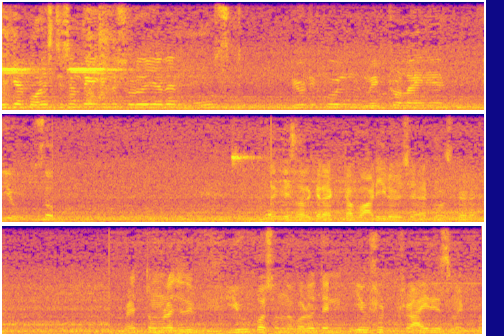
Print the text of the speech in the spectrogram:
এর পরের স্টেশন থেকে কিন্তু শুরু হয়ে যাবে মোস্ট বিউটিফুল মেট্রো লাইনের ভিউ। সো এসআরকের একটা বাড়ি রয়েছে অ্যাটমসফিয়ারে মানে তোমরা যদি ভিউ পছন্দ করো then you should try this metro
